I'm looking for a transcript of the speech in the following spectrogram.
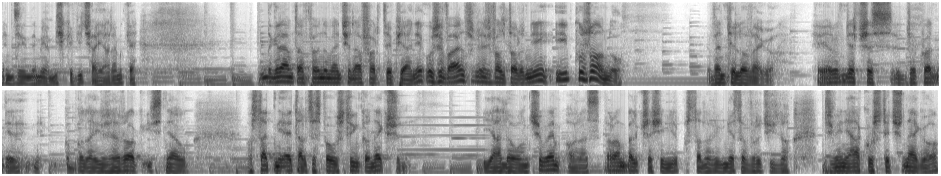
między innymi Miśkiewicza, Jaremkę. Grałem tam w pewnym momencie na fortepianie, używając również waltorni i puzonu wentylowego. Również przez dokładnie bodajże rok istniał ostatni etap zespołu String Connection. Ja dołączyłem oraz Rombel Krzesimir postanowił nieco wrócić do brzmienia akustycznego,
